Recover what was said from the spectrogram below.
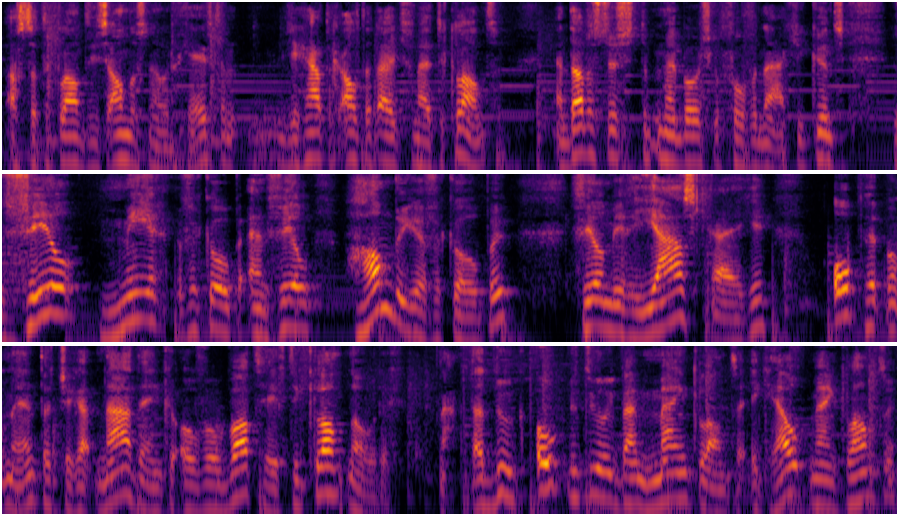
als dat de klant iets anders nodig heeft, dan je gaat er altijd uit vanuit de klant. En dat is dus mijn boodschap voor vandaag. Je kunt veel meer verkopen en veel handiger verkopen, veel meer ja's krijgen op het moment dat je gaat nadenken over wat heeft die klant nodig. Nou, dat doe ik ook natuurlijk bij mijn klanten. Ik help mijn klanten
